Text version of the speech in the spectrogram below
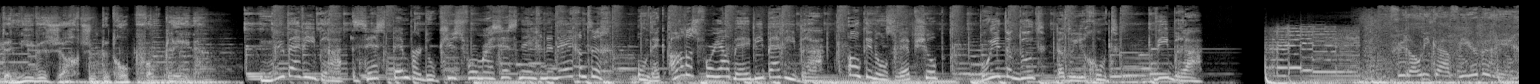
de nieuwe zachtzoete drop van Kleene. Nu bij Vibra. Zes pamperdoekjes voor maar 6,99. Ontdek alles voor jouw baby bij Vibra. Ook in onze webshop. Hoe je het ook doet, dat doe je goed. Vibra. Veronica Weerbericht.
